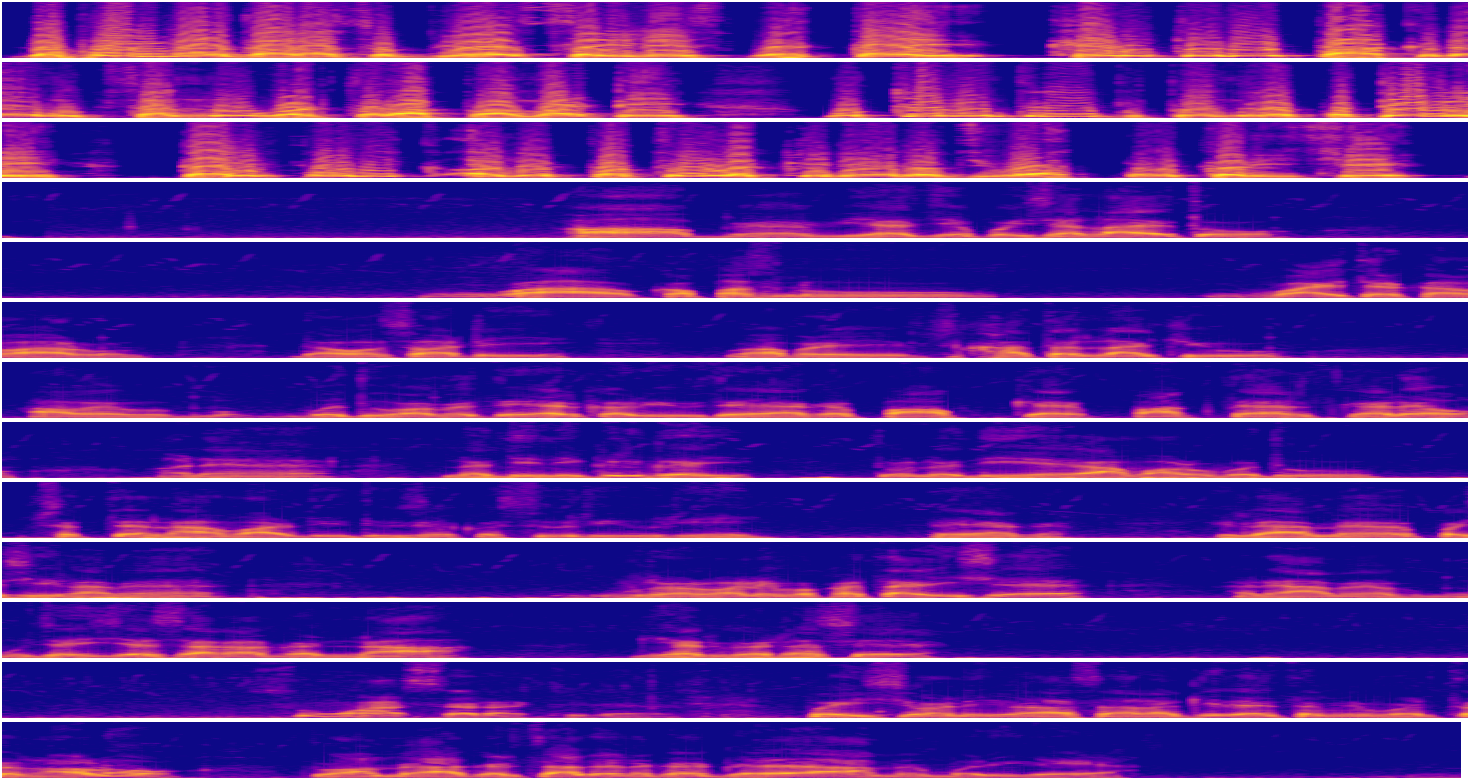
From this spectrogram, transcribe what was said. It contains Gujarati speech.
ડભોઈના ધારાસભ્ય શૈલેષ મહેતાએ ખેડૂતોને પાકના નુકસાનનું વળતર આપવા માટે મુખ્યમંત્રી ભૂપેન્દ્ર પટેલને ટેલિફોનિક અને પત્ર લખીને રજૂઆત પણ કરી છે. હા મેં વ્યાજે પૈસા લાવ્યો તો, આ કપાસનું વાવેતર કરવાનું દવા છાંટી, આપણે ખાતર નાખ્યું, હવે બધું અમે તૈયાર કર્યું ત્યાં આગળ પાક પાક તૈયાર કર્યો અને નદી નીકળી ગઈ, તો નદીએ અમારું બધું સત્ય ના વાળી દીધું છે કશું રહ્યું નહીં ત્યાં આગળ. એટલે અમે પછી અમે રડવાની વખત આવી છે અને અમે મુજાઈ જશે આખા ઘરના ઘેર બેઠા છે. શું આશા રાખી રહ્યા છે? પૈસાની આશા રાખી રહ્યા તમે વર્તન આલો તો અમે આગળ ચાલે ને ગયા અમે મરી ગયા.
